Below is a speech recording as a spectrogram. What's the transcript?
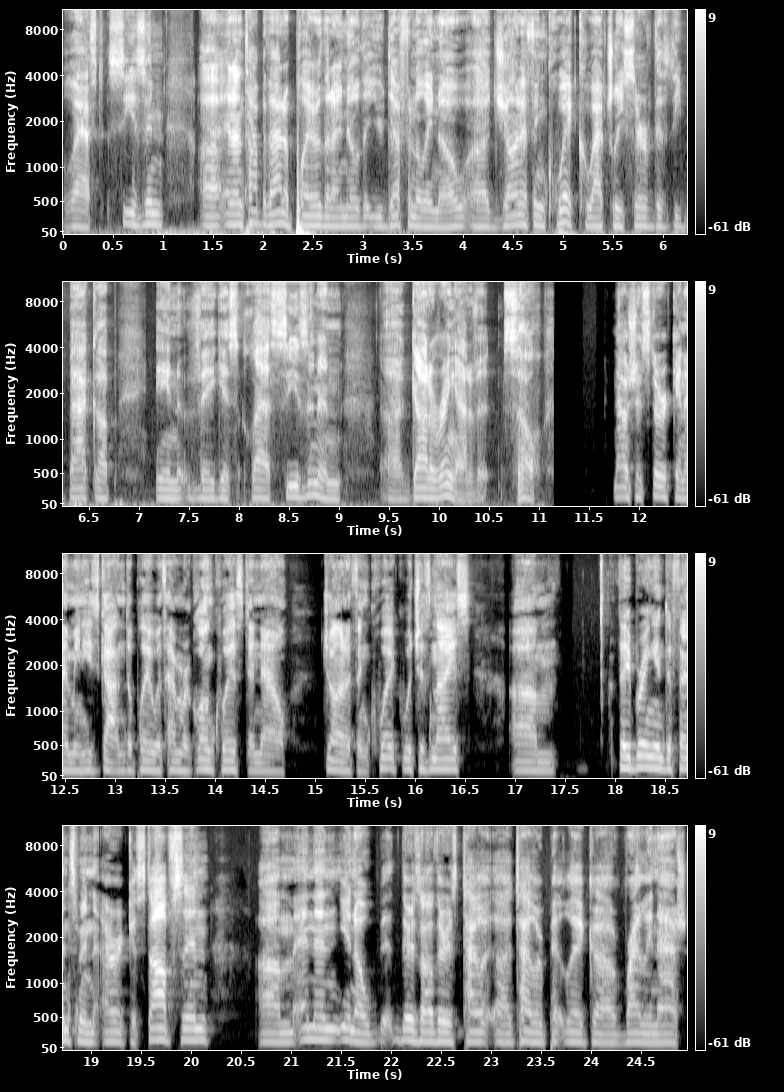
last season. Uh, and on top of that, a player that I know that you definitely know, uh, Jonathan Quick, who actually served as the backup in Vegas last season and uh, got a ring out of it. So now Shesterkin, I mean, he's gotten to play with Henrik Lundqvist and now Jonathan Quick, which is nice. Um, they bring in defenseman Eric Gustafsson. Um, and then, you know, there's others, Tyler, uh, Tyler Pitlick, uh, Riley Nash.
